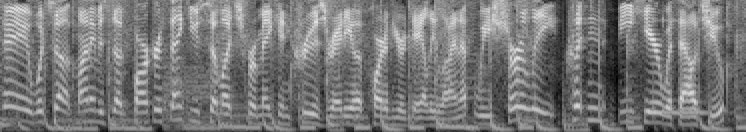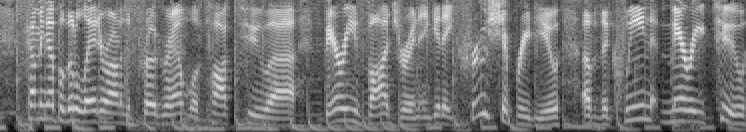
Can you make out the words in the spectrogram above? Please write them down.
Hey, what's up? My name is Doug Parker. Thank you so much for making Cruise Radio a part of your daily lineup. We surely couldn't be here without you. Coming up a little later on in the program, we'll talk to uh, Barry Vaudrin and get a cruise ship review of the Queen Mary 2,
